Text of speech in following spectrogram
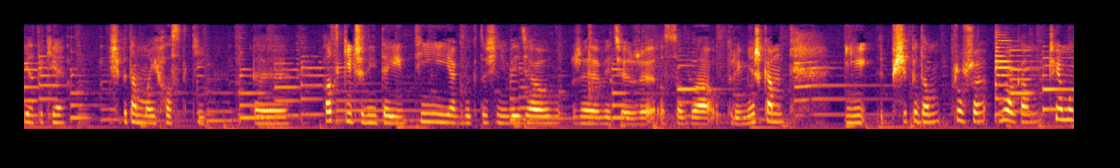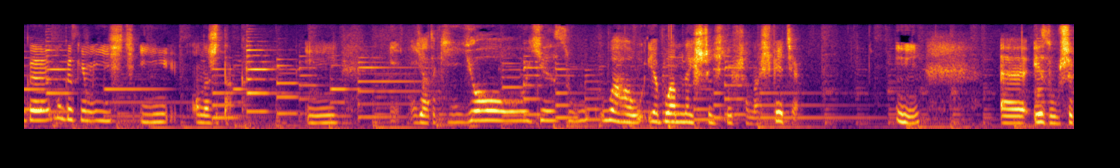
I ja takie, się pytam mojej hostki. Yy, hostki, czyli tej T, jakby ktoś nie wiedział, że wiecie, że osoba, u której mieszkam i się pytam, proszę, błagam, czy ja mogę, mogę z nią iść? I ona, że tak. I, i ja taki, jo, Jezu, wow, ja byłam najszczęśliwsza na świecie. I E, Jezu, muszę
